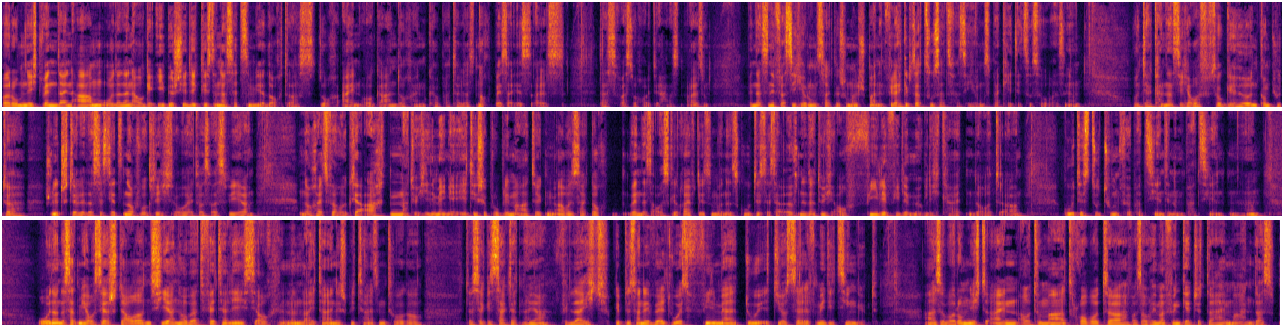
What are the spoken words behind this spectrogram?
Warum nicht, wenn dein Arm oder dein Auge eh beschädigt ist, dann ersetzen wir doch das durch ein Organ, durch ein Körperteil, das noch besser ist als das, was du heute hast. Also, wenn das eine Versicherung sagt, ist schon mal spannend. Vielleicht gibt es da Zusatzversicherungspakete zu sowas. Ja. Und der kann das sich auch so Gehirn-Computer-Schnittstelle. Das ist jetzt noch wirklich so etwas, was wir noch als verrückt erachten. Natürlich jede Menge ethische Problematiken, aber es sagt doch, wenn das ausgereift ist und wenn das gut ist, es eröffnet natürlich auch viele, viele Möglichkeiten dort äh, Gutes zu tun für Patientinnen und Patienten. Ja. Oder, das hat mich auch sehr erstaunt, hier Norbert Vetterli ist ja auch Leiter eines Spitals in Thurgau, dass er gesagt hat, naja, vielleicht gibt es eine Welt, wo es viel mehr Do-it-yourself-Medizin gibt. Also warum nicht ein Automat, Roboter, was auch immer für ein Gadget daheim machen, das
